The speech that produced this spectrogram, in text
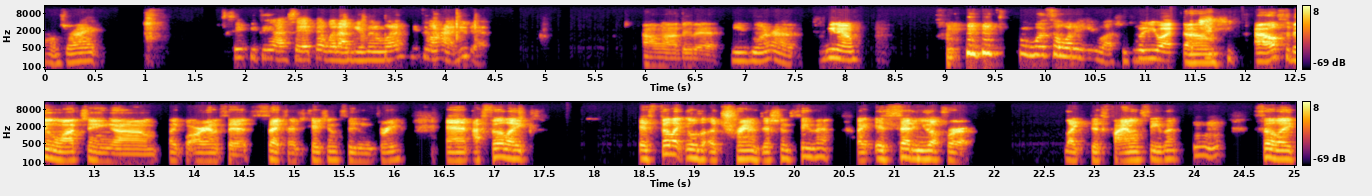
I was right. See if you think I said that without giving away, you can learn how to do that. I don't know how to do that. You can learn how you know. what, so what are you watching? what are you watching? Um, I also been watching, um, like what Ariana said, Sex Education season three, and I feel like it felt like it was a transition season. Like it's setting you up for like this final season. Mhm. So like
